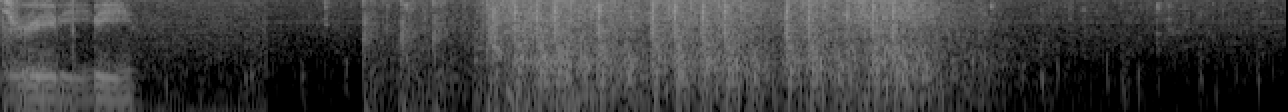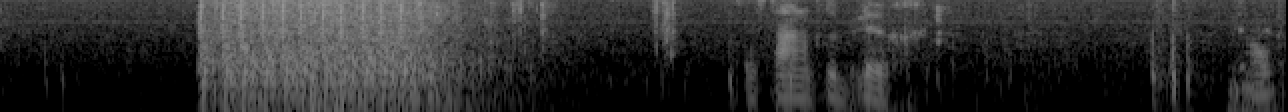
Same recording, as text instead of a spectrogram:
3B. Ze staan op de brug. Nope.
